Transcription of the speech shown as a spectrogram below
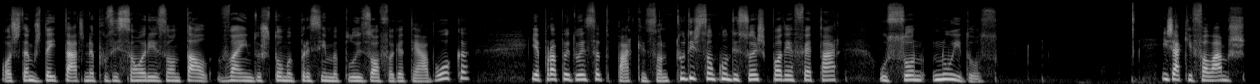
ou estamos deitados na posição horizontal, vem do estômago para cima pelo esófago até à boca. E a própria doença de Parkinson. Tudo isto são condições que podem afetar o sono no idoso. E já aqui falámos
